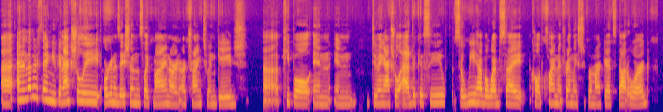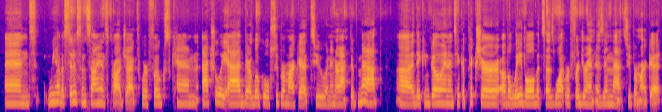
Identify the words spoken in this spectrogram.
Uh, and another thing, you can actually, organizations like mine are, are trying to engage uh, people in, in doing actual advocacy. So we have a website called climatefriendlysupermarkets.org. And we have a citizen science project where folks can actually add their local supermarket to an interactive map. Uh, they can go in and take a picture of a label that says what refrigerant is in that supermarket,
